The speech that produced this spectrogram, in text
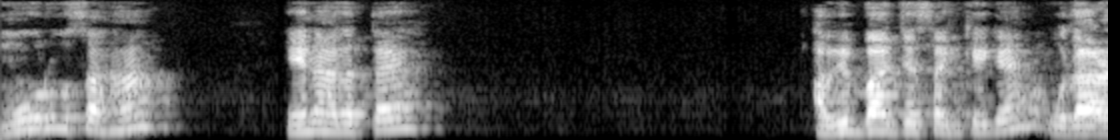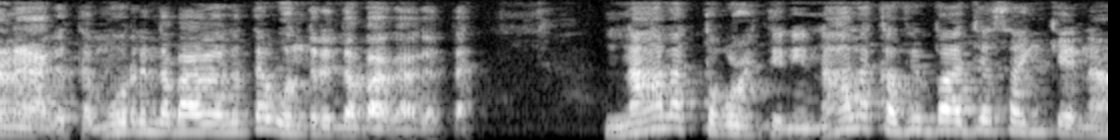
ಮೂರು ಸಹ ಏನಾಗುತ್ತೆ? ಅವಿಭಾಜ್ಯ ಸಂಖ್ಯೆಗೆ ಉದಾಹರಣೆ ಆಗುತ್ತೆ. ಮೂರರಿಂದ ಭಾಗ ಆಗುತ್ತೆ, ಒಂದರಿಂದ ಭಾಗ ಆಗುತ್ತೆ. ನಾಲ್ಕು ತಗೊಳ್ತೀನಿ. ನಾಲ್ಕು ಅವಿಭಾಜ್ಯ ಸಂಖ್ಯೆನಾ?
